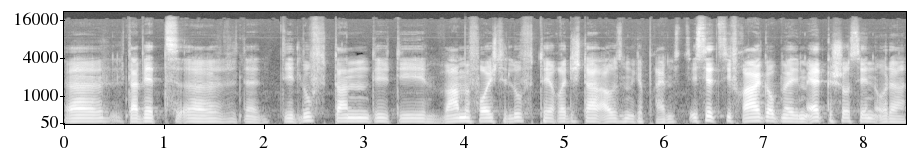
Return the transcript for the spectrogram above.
äh, da wird äh, die Luft dann, die, die warme, feuchte Luft theoretisch da außen gebremst. Ist jetzt die Frage, ob wir im Erdgeschoss sind oder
